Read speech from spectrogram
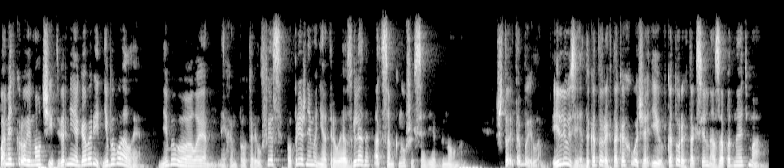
Память крови молчит, вернее, говорит, небывалое». «Небывалое», — эхом повторил Фесс, по-прежнему не отрывая взгляда от сомкнувшихся век гнома. Что это было? Иллюзия, до которых так охоча и в которых так сильна западная тьма.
